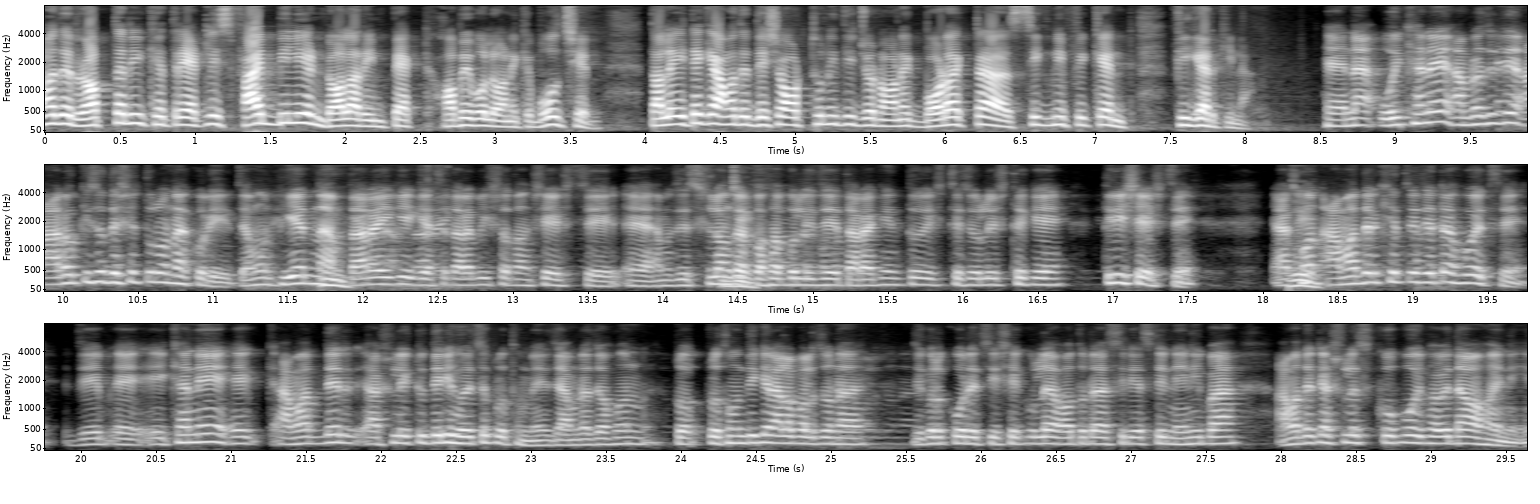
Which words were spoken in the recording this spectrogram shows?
আমাদের রপ্তানির ক্ষেত্রে at least five billion dollar impact হবে বলে অনেকে বলছেন। তাহলে এটাকে আমাদের দেশে অর্থনীতির জন্য অনেক বড় একটা সিগনিফিক্যান্ট ফিগার কিনা? হ্যাঁ না ওইখানে আমরা যদি আরও কিছু দেশের তুলনা করি যেমন ভিয়েতনাম তারা এগিয়ে গেছে তারা বিশ শতাংশে এসছে। আমি যদি শ্রীলঙ্কার কথা বলি যে তারা কিন্তু এসছে চল্লিশ থেকে তিরিশে এসছে। এখন আমাদের ক্ষেত্রে যেটা হয়েছে যে এ, এখানে আমাদের আসলে একটু দেরি হয়েছে প্রথমে যে আমরা যখন প্র- প্রথম দিকের আলাপ আলোচনা যেগুলো করেছি সেগুলো অতটা সিরিয়াসলি নেনি বা আমাদেরকে আসলে স্কোপ ওইভাবে দেওয়া হয়নি।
